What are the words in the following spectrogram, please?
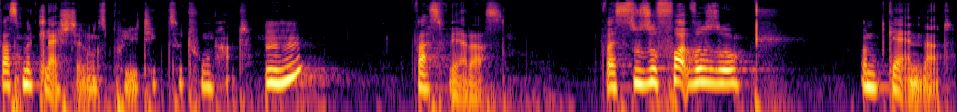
was mit Gleichstellungspolitik zu tun hat? Was wäre das? Was du sofort, wo so und geändert?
